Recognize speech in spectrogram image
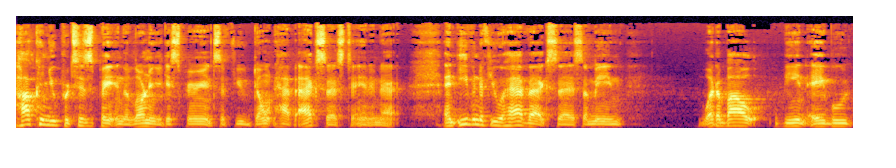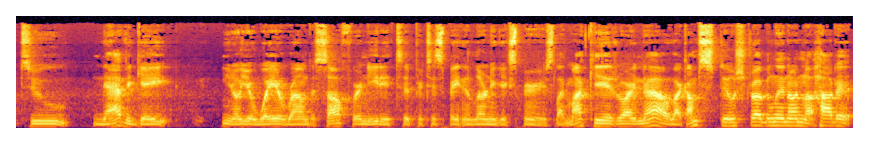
how can you participate in the learning experience if you don't have access to internet? And even if you have access, I mean, what about being able to navigate you know your way around the software needed to participate in the learning experience. Like my kids right now like i'm still struggling on how to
